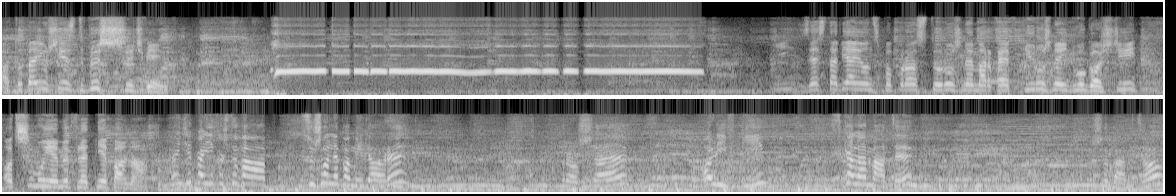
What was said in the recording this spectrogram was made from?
A tutaj już jest wyższy dźwięk. I zestawiając po prostu różne marchewki różnej długości, otrzymujemy fletnię pana. Będzie Pani kosztowała suszone pomidory. Proszę. Oliwki z kalamaty. Proszę bardzo.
